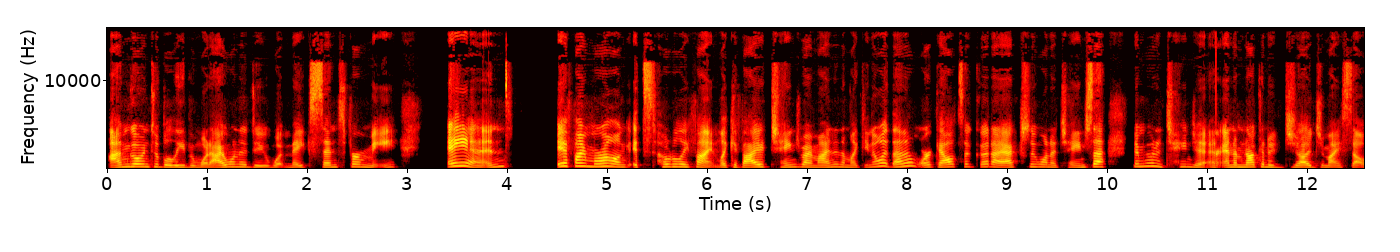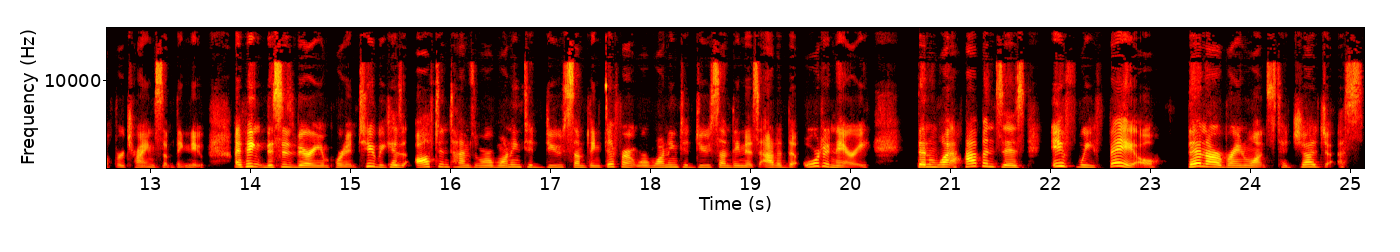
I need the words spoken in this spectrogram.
I'm going to believe in what I want to do, what makes sense for me. And if I'm wrong, it's totally fine. Like if I change my mind and I'm like, you know what, that didn't work out so good. I actually want to change that. I'm going to change it. And I'm not going to judge myself for trying something new. I think this is very important too, because oftentimes when we're wanting to do something different, we're wanting to do something that's out of the ordinary. Then what happens is if we fail, then our brain wants to judge us.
